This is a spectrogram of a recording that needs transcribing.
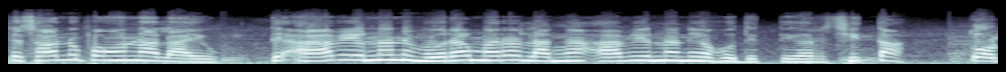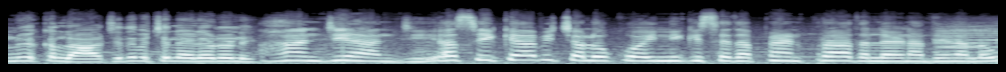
ਤੇ ਸਾਨੂੰ ਫੋਨ ਨਾ ਲਾਇਓ। ਤੇ ਆ ਵੀ ਉਹਨਾਂ ਨੇ ਮੋਰਾ ਮਾਰਾ ਲਾਂਗਾ ਆ ਵੀ ਉਹਨਾਂ ਨੇ ਉਹ ਦਿੱਤੇ ਰਸੀਤਾਂ। ਤੁਹਾਨੂੰ ਇੱਕ ਲਾਲਚ ਦੇ ਵਿੱਚ ਲੈ ਲਿਆ ਉਹਨਾਂ ਨੇ? ਹਾਂਜੀ ਹਾਂਜੀ। ਅਸੀਂ ਕਿਹਾ ਵੀ ਚਲੋ ਕੋਈ ਨਹੀਂ ਕਿਸੇ ਦਾ ਭੈਣ ਭਰਾ ਦਾ ਲੈਣਾ ਦੇਣਾ ਲਓ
